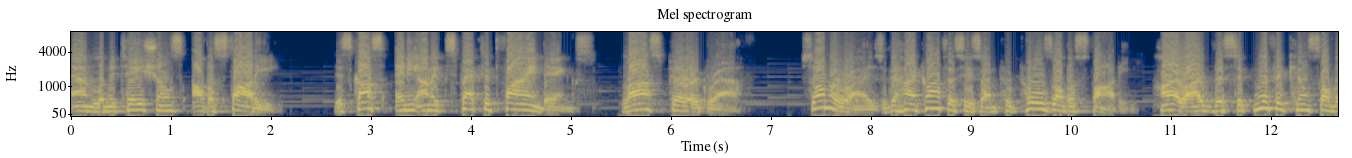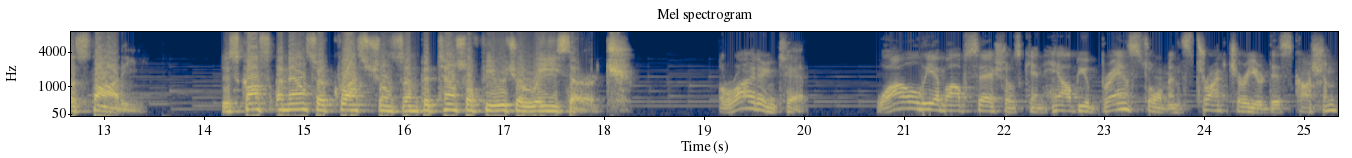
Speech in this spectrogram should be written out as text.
and limitations of the study. Discuss any unexpected findings. Last paragraph. Summarize the hypothesis and proposal of the study. Highlight the significance of the study. Discuss and answer questions and potential future research. Writing tip. While the above sections can help you brainstorm and structure your discussion,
